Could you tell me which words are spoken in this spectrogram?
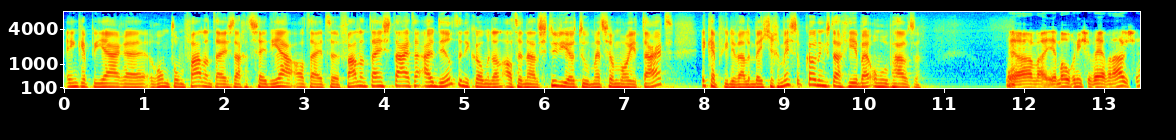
één keer per jaar rondom Valentijnsdag het CDA altijd uh, Valentijnstaarten uitdeelt. En die komen dan altijd naar de studio toe met zo'n mooie taart. Ik heb jullie wel een beetje gemist op Koningsdag hier bij Omroep Houten. Ja, wij mogen niet zo ver van huis, hè?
